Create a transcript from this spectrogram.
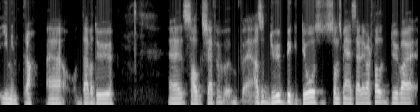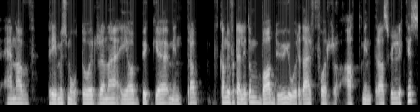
i Mintra. Eh, der var du eh, salgssjef. Altså, du bygde jo, sånn som jeg ser det i hvert fall, du var en av primus motorene i å bygge Mintra. Kan du fortelle litt om hva du gjorde der for at Mintra skulle lykkes?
